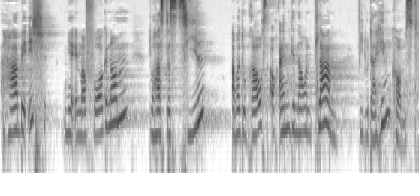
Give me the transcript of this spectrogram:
habe ich mir immer vorgenommen, du hast das Ziel, aber du brauchst auch einen genauen Plan, wie du dahin kommst.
